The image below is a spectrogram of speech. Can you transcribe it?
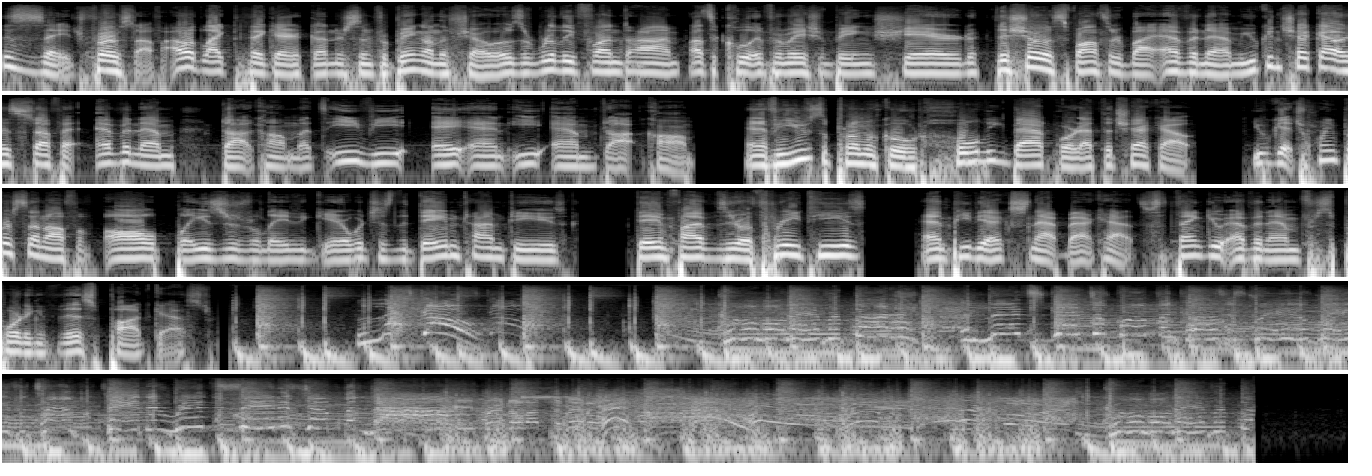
This is Sage. First off, I would like to thank Erik Gundersen for being on the show. It was a really fun time. Lots of cool information being shared. This show is sponsored by Evanem. You can check out his stuff at evanem.com. That's E V A N E M.com. And if you use the promo code Holy Backboard at the checkout, you get 20% off of all Blazers related gear, which is the Dame Time tees, Dame 503 tees, and PDX snapback hats. Thank you, Evan M, for supporting this podcast. Let's go!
